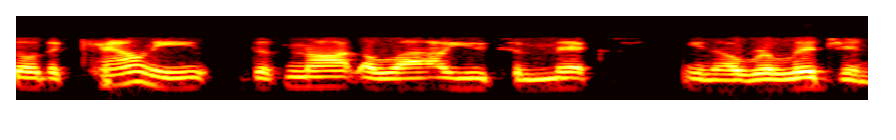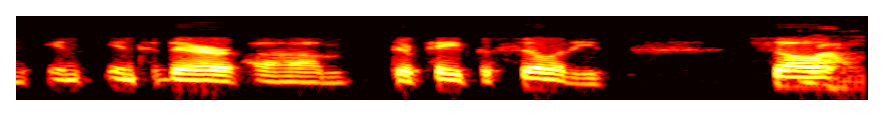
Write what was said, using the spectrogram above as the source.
so the county does not allow you to mix, you know, religion in, into their um, their paid facilities. So right.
